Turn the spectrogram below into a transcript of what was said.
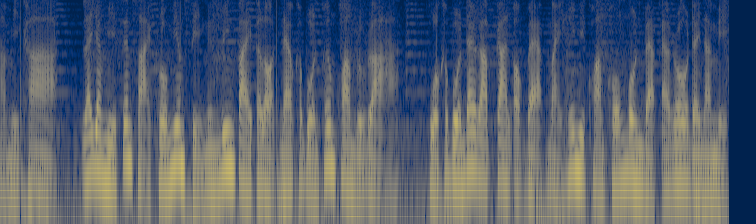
หะมีค่า และยังมีเส้นสายโครเมียมสีเงินวิ่งไปตลอดแนวขบวนเพิ่มความหรูหรา หัวขบวนได้รับการออกแบบใหม่ให้มีความโค้งมนแบบแอโรไดนามิก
